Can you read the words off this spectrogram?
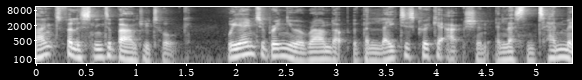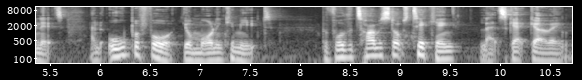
Thanks for listening to Boundary Talk. We aim to bring you a roundup of the latest cricket action in less than 10 minutes and all before your morning commute. Before the timer stops ticking, let's get going.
